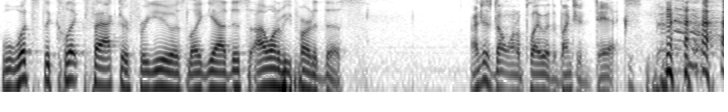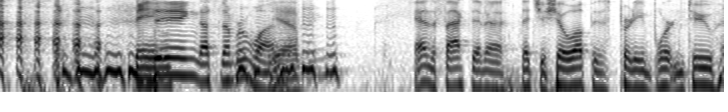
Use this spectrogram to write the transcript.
What's the click factor for you? It's like, yeah, this I want to be part of this. I just don't want to play with a bunch of dicks. Bing. Ding, that's number one. Yeah. And the fact that uh, that you show up is pretty important too.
